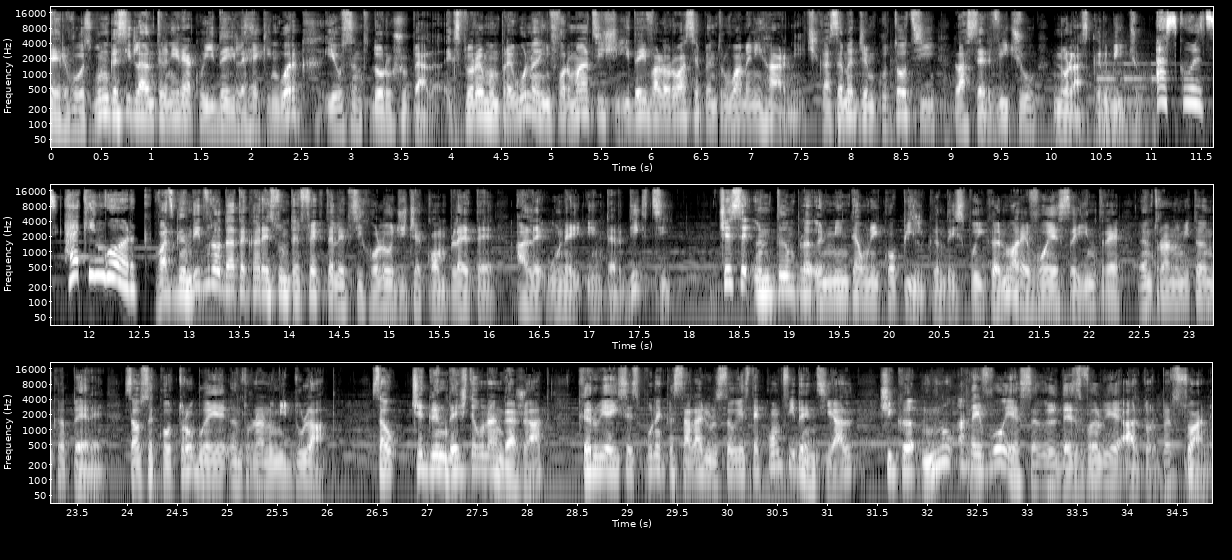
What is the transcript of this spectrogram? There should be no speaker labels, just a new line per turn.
Servus, bun găsit la întâlnirea cu ideile Hacking Work, eu sunt Doru Șupeală. Explorăm împreună informații și idei valoroase pentru oamenii harnici, ca să mergem cu toții la serviciu, nu la scârbiciu.
Asculți Hacking Work!
V-ați gândit vreodată care sunt efectele psihologice complete ale unei interdicții? Ce se întâmplă în mintea unui copil când îi spui că nu are voie să intre într-o anumită încăpere sau să cotrobăie într-un anumit dulap? Sau ce gândește un angajat căruia îi se spune că salariul său este confidențial și că nu are voie să îl dezvăluie altor persoane.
